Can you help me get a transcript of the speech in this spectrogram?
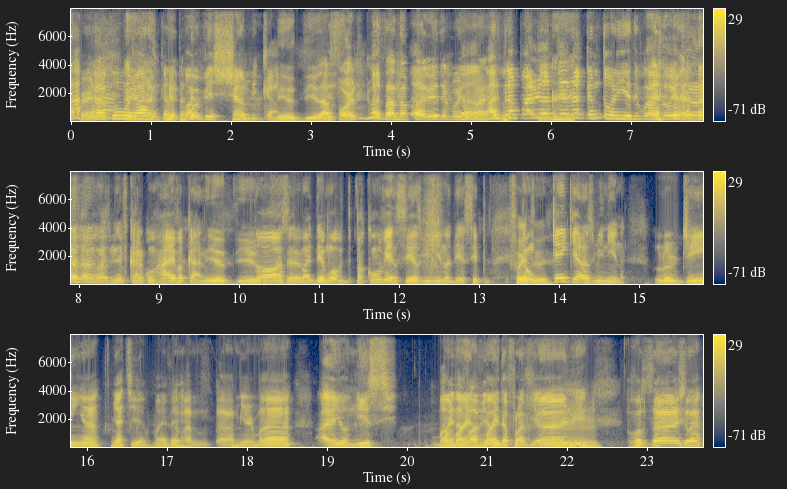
Perdeu com o Cara, vexame, cara. Meu Deus, a porta encostada na parede é bom demais. Atrapalhou até na cantoria depois da noite. As meninas ficaram com raiva, cara. Meu Deus. do Nossa, céu. mas demorou pra convencer as meninas a descer. Foi então, tu- quem que eram as meninas? Lurdinha, Minha tia, mais velha. a, a minha irmã, a Eunice, a Mãe da Flaviane. mãe da Flaviane, Hum. Rosângela,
